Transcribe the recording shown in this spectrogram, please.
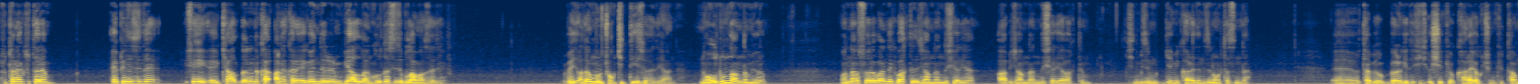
Tutanak tutarım. Hepinizi de şey e, kağıtlarını ka- ana karaya gönderirim. Bir Allah'ın kulu da sizi bulamaz dedi. Ve adam bunu çok ciddi söyledi yani. Ne olduğunu da anlamıyorum. Ondan sonra bana dedi ki bak dedi camdan dışarıya. Abi camdan dışarıya baktım. Şimdi bizim gemi Karadeniz'in ortasında. Ee, tabii bölgede hiç ışık yok. Kara yok çünkü. Tam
